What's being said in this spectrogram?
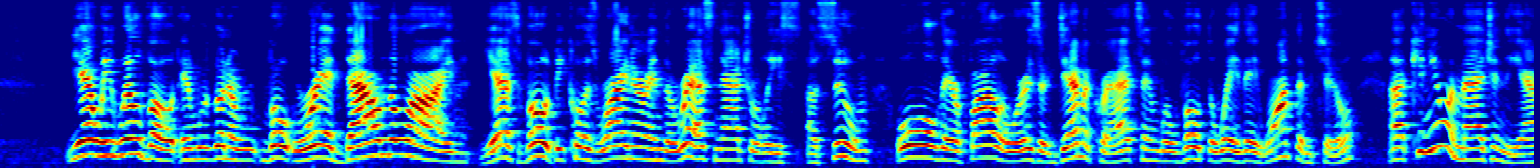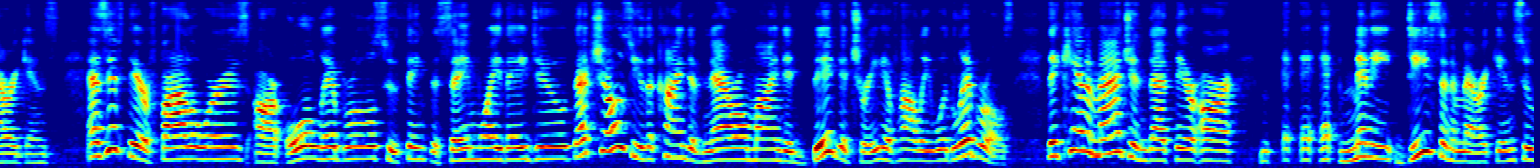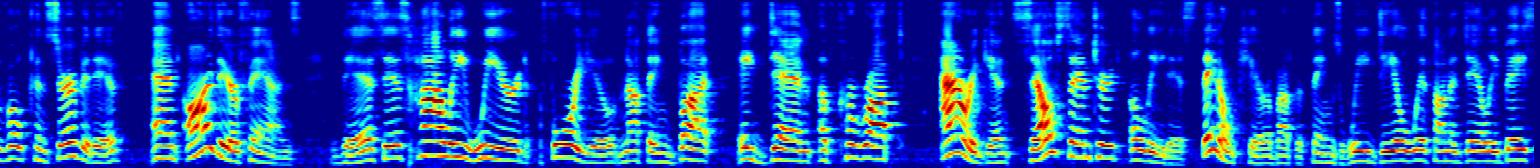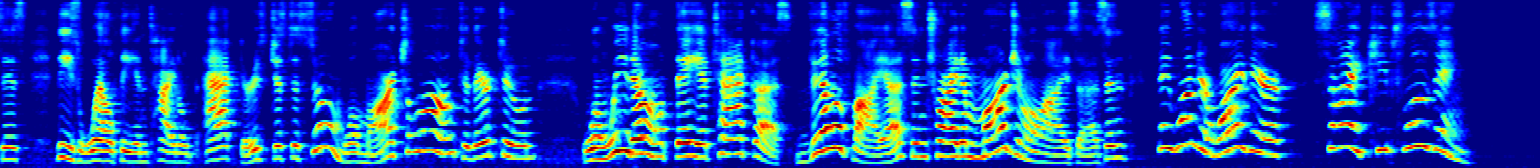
Yeah, we will vote, and we're going to vote red down the line. Yes, vote because Reiner and the rest naturally assume all their followers are Democrats and will vote the way they want them to. Uh, can you imagine the arrogance? As if their followers are all liberals who think the same way they do. That shows you the kind of narrow minded bigotry of Hollywood liberals. They can't imagine that there are many decent Americans who vote conservative and are their fans. This is Holly Weird for you, nothing but a den of corrupt, arrogant, self centered elitists. They don't care about the things we deal with on a daily basis. These wealthy, entitled actors just assume we'll march along to their tune. When we don't, they attack us, vilify us, and try to marginalize us. And they wonder why their side keeps losing.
